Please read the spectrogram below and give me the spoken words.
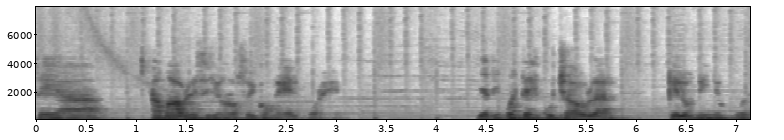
sea amable si yo no lo soy con él, por ejemplo. Y a ti pues te he escuchado hablar que los niños pues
